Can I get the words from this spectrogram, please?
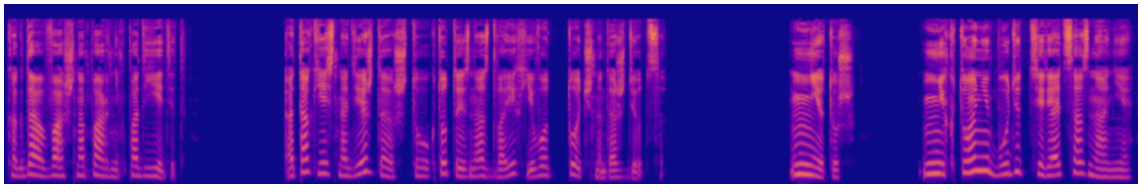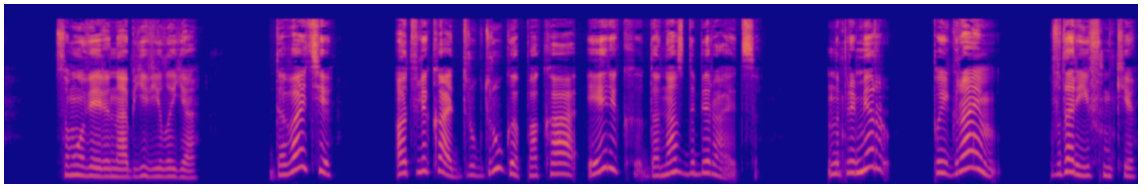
когда ваш напарник подъедет. А так есть надежда, что кто-то из нас двоих его точно дождется. «Нет уж, никто не будет терять сознание», — самоуверенно объявила я. «Давайте отвлекать друг друга, пока Эрик до нас добирается. Например, поиграем в дорифмки.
